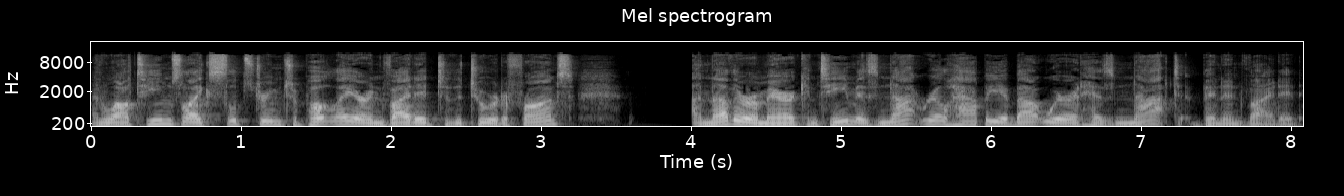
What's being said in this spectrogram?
And while teams like Slipstream Chipotle are invited to the Tour de France, another American team is not real happy about where it has not been invited,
